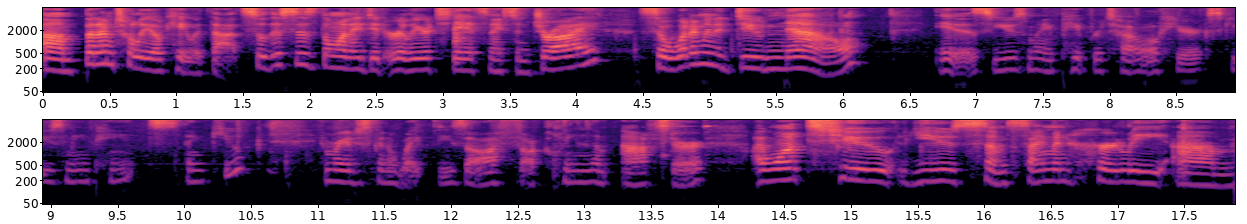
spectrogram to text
um, but I'm totally okay with that. So this is the one I did earlier today. It's nice and dry. So what I'm going to do now is use my paper towel here. Excuse me, paints. Thank you. And we're just going to wipe these off. I'll clean them after. I want to use some Simon Hurley um,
